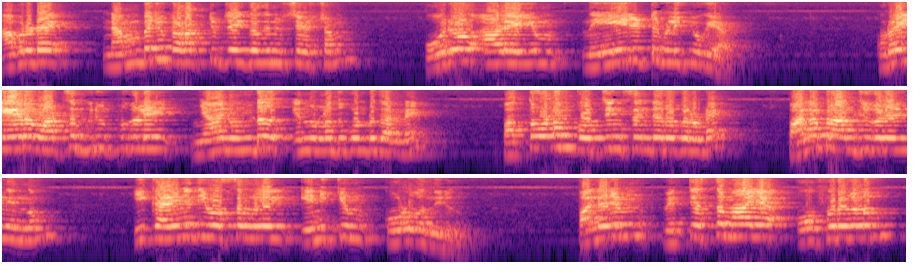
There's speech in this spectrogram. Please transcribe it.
അവരുടെ നമ്പർ കളക്ട് ചെയ്തതിനു ശേഷം ഓരോ ആളെയും നേരിട്ട് വിളിക്കുകയാണ്. കുറേയേറെ വാട്സപ്പ് ഗ്രൂപ്പുകളിൽ ഞാനുണ്ട് എന്നുള്ളത് കൊണ്ട് തന്നെ പത്തോളം കോച്ചിംഗ് സെന്ററുകളുടെ പല ബ്രാഞ്ചുകളിൽ നിന്നും ഈ കഴിഞ്ഞ ദിവസങ്ങളിൽ എനിക്കും കോൾ വന്നിരുന്നു. പലരും വ്യത്യസ്തമായ ഓഫറുകളും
